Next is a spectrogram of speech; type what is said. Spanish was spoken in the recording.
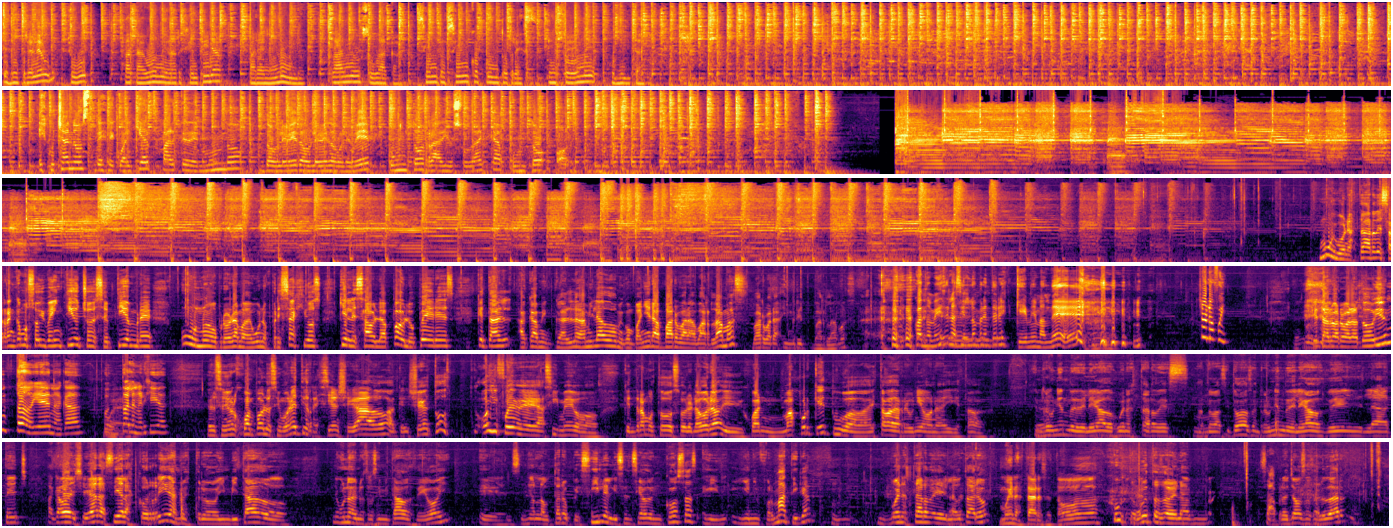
Desde Trelew, Chubut, Patagonia, Argentina, para el mundo. Radio Sudaca, 105.3, FM Comunitaria. Escuchanos desde cualquier parte del mundo www.radiosudaca.org. buenas tardes, arrancamos hoy 28 de septiembre un nuevo programa de Buenos Presagios. Quien les habla, Pablo Pérez. ¿Qué tal? Acá a mi, a mi lado mi compañera Bárbara Barlamas. Bárbara Ingrid Barlamas. Cuando me dicen así el nombre entero es que me mandé, ¿eh? Yo no fui. ¿Qué tal Bárbara? ¿Todo bien? Todo bien acá, con Bueno. toda la energía. El señor Juan Pablo Simonetti, recién llegado. A que llegue todos, hoy fue eh, así medio que entramos todos sobre la hora y Juan más porque tuvo, estaba de reunión ahí, estaba En reunión de delegados, buenas tardes a todas y todos. En reunión de delegados de la TECH, acaba de llegar así a las corridas nuestro invitado, uno de nuestros invitados de hoy, eh, el señor Lautaro Pesile, licenciado en Cosas e- y en Informática. Buenas tardes, Lautaro. Buenas tardes a todos. Justo, justo sobre la. O sea, aprovechamos a saludar.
